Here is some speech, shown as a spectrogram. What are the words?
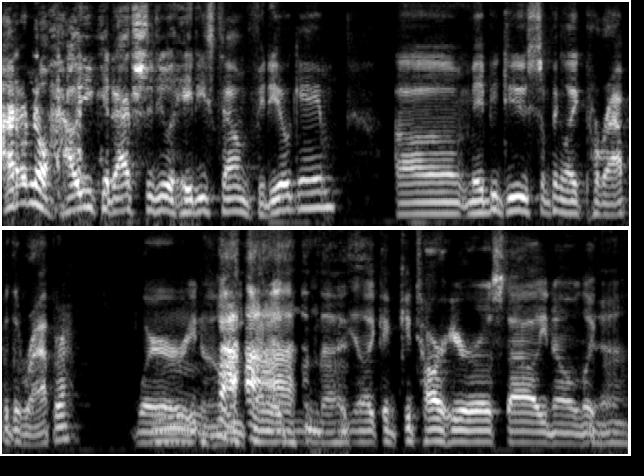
I don't know how you could actually do a Hadestown video game. Uh, maybe do something like Parappa the Rapper, where you know, you kind of Nice. like a Guitar Hero style, you know, like yeah.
